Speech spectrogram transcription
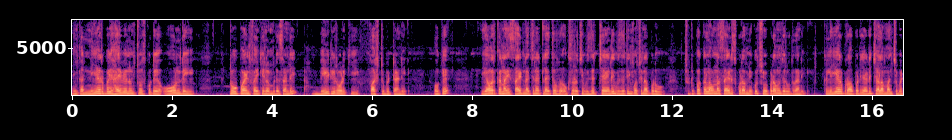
ఇంకా నియర్ బై హైవే నుంచి చూసుకుంటే only two point five kilometres అండి. బీటీ రోడ్కి ఫస్ట్ పెట్టండి ఓకే ఎవరికైనా ఈ సైడ్ నచ్చినట్లయితే ఒకసారి వచ్చి విజిట్ చేయండి. విజిటింగ్కి వచ్చినప్పుడు చుట్టుపక్కల ఉన్న సైడ్స్ కూడా మీకు చూపడం జరుగుతుందండి. క్లియర్ ప్రాపర్టీ అండి. చాలా మంచి బిట్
